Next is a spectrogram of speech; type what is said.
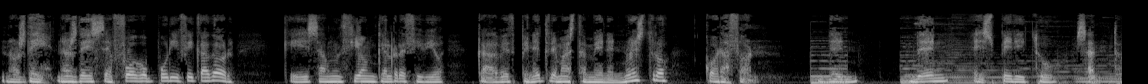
nos dé, nos dé ese fuego purificador, que esa unción que Él recibió cada vez penetre más también en nuestro corazón. Ven, ven Espíritu Santo.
